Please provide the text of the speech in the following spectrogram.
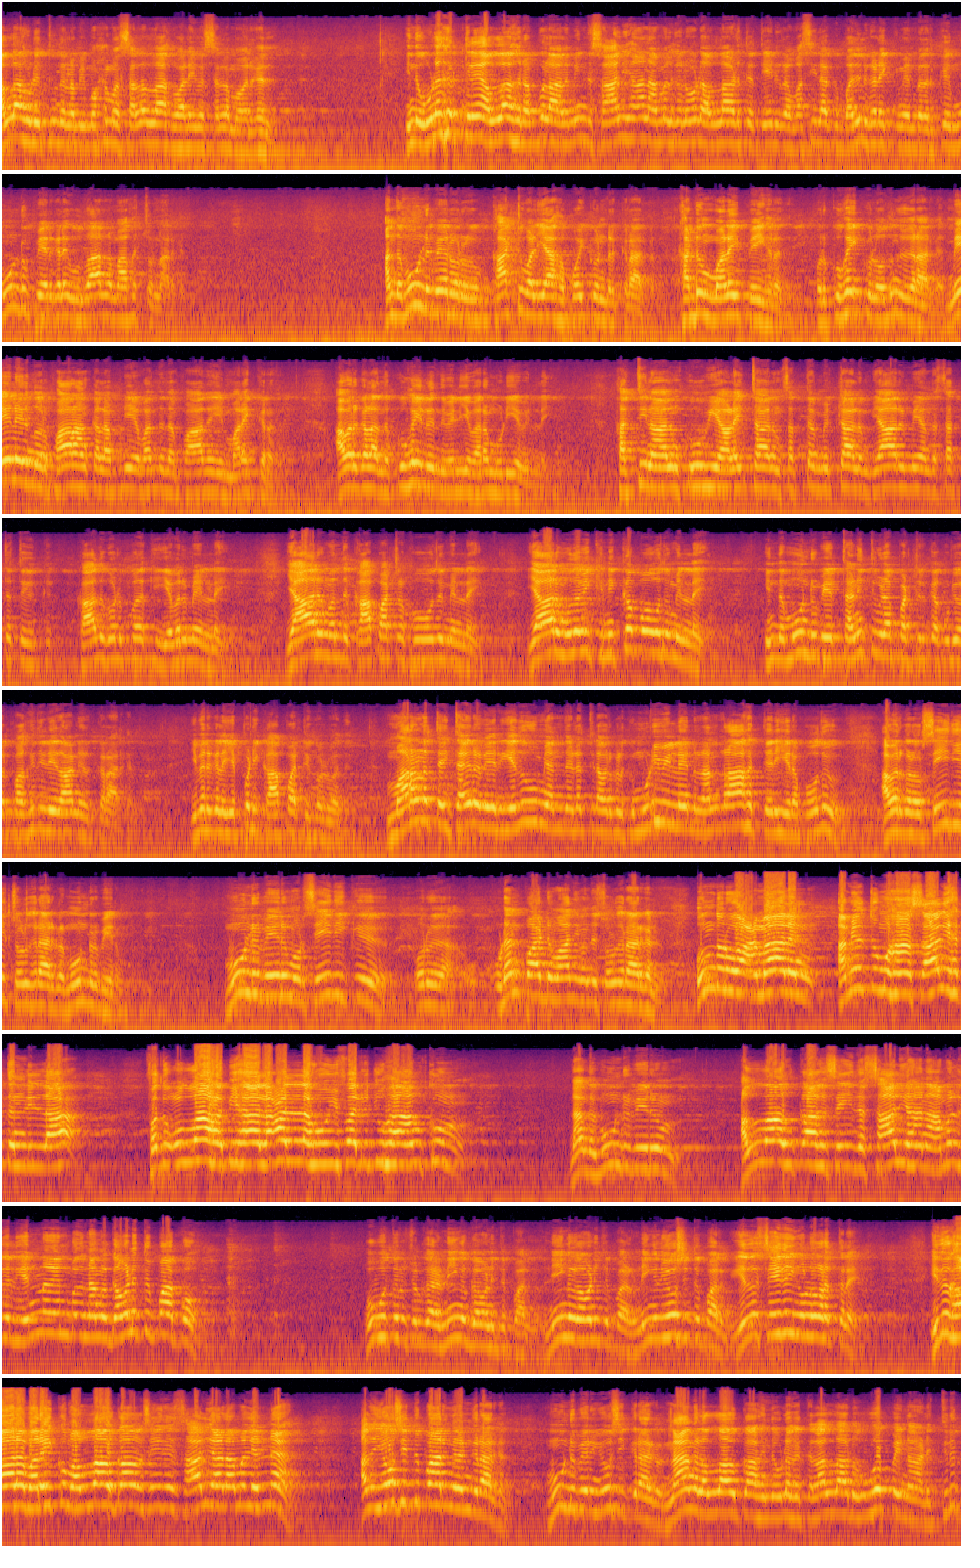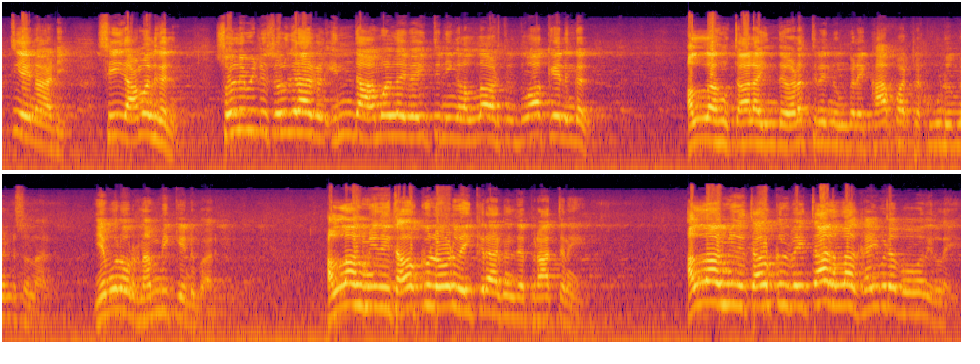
அல்லாஹுடைய தூதர் நபி முகமது சல்லல்லாஹு அலைவசல்லம் அவர்கள் இந்த உலகத்திலே அல்லாஹ் ரப்புல் ஆலமி இந்த சாலியான அமல்களோடு அல்லாஹ் அடுத்த தேடுகிற வசீலாக்கு பதில் கிடைக்கும் என்பதற்கு மூன்று பேர்களை உதாரணமாக சொன்னார்கள். அந்த மூன்று பேர் ஒரு காட்டு வழியாக போய்கொண்டிருக்கிறார்கள் கடும் மழை பெய்கிறது. ஒரு குகைக்குள் ஒதுங்குகிறார்கள். மேலே இருந்து ஒரு பாறாங்கல் அப்படியே வந்து இந்த பாதையை மறைக்கிறது. அவர்கள் அந்த குகையிலிருந்து வெளியே வர முடியவில்லை. கத்தினாலும் கூவி அழைத்தாலும் சத்தம் விட்டாலும் யாருமே அந்த சத்தத்துக்கு காது கொடுப்பதற்கு எவருமே இல்லை. யாரும் வந்து காப்பாற்றப் போவதும் இல்லை. யாரும் உதவிக்கு நிற்கப் போவதும் இல்லை. இந்த மூன்று பேர் தனித்து விடப்பட்டிருக்கக்கூடிய ஒரு பகுதியிலே தான் இருக்கிறார்கள். இவர்களை எப்படி காப்பாற்றிக் கொள்வது? மரணத்தை தவிர வேறு எதுவும் அந்த இடத்தில் அவர்களுக்கு முடிவில்லை என்று நன்றாக தெரிகிற போது அவர்கள் ஒரு செய்தியை சொல்கிறார்கள் மூன்று பேரும். மூன்று பேரும் ஒரு செய்திக்கு ஒரு உடன்பாட்டு மாதிரி வந்து சொல்கிறார்கள். உந்துருவா அமாலன் அமில்துமுஹா சாலிஹத்தன் ஃபது ஃபதுல்லாஹ பிஹா லஅல்லஹு யுஃபர்ஜுஹா அன்கும். நாங்கள் மூன்று பேரும் அல்லாஹுக்காக செய்த சாலியான அமல்கள் என்ன என்பதை நாங்கள் கவனித்து பார்ப்போம். ஒவ்வொருத்தரும் சொல்கிறார் நீங்கள் கவனித்து பாருங்க நீங்கள் கவனித்து பாருங்க நீங்கள் யோசித்து பாருங்க எதை செய்தீங்க உலகத்தில் இதுகால வரைக்கும் அல்லாவுக்காக செய்த சாலியான அமல் என்ன? அதை யோசித்து பாருங்கள் என்கிறார்கள். மூன்று பேரும் யோசிக்கிறார்கள். நாங்கள் அல்லாவுக்காக இந்த உலகத்தில் அல்லாவுடைய உகப்பை நாடி திருப்தியை நாடி செய்த அமல்கள் சொல்லிவிட்டு சொல்கிறார்கள் இந்த அமலை வைத்து நீங்கள் அல்லாஹ் துவா கேளுங்கள். அல்லாஹு தாலா இந்த இடத்திலிருந்து உங்களை காப்பாற்றக்கூடும் என்று சொன்னார்கள் எவ்வளோ ஒரு நம்பிக்கை என்று பாருங்கள். அல்லாஹ் மீது தவக்குலோடு வைக்கிறார்கள் இந்த பிரார்த்தனை. அல்லாஹ் மீது தவக்குள் வைத்தால் அல்லாஹ் கைவிட போவதில்லை.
